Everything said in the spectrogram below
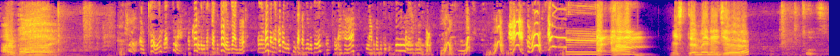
Arbai! Mr. Manager? Oops.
